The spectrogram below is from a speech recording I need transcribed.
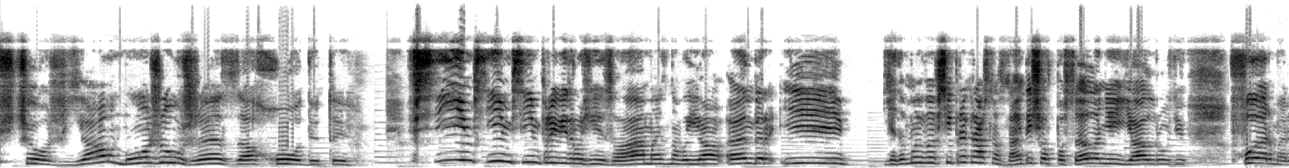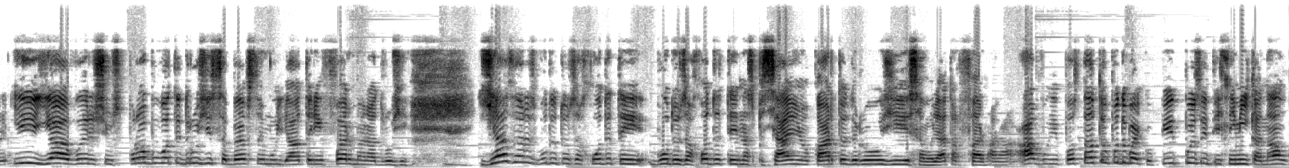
що ж, я можу вже заходити. Всім, всім, всім привіт, друзі! З вами знову я, Ендер, і я думаю, ви всі прекрасно знаєте, що в поселенні я, друзі, фермер. І я вирішив спробувати, друзі, себе в симуляторі фермера, друзі. Я зараз буду тут заходити, буду заходити на спеціальну карту, друзі, симулятор фермера. А ви поставте вподобайку, підписуйтесь на мій канал.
